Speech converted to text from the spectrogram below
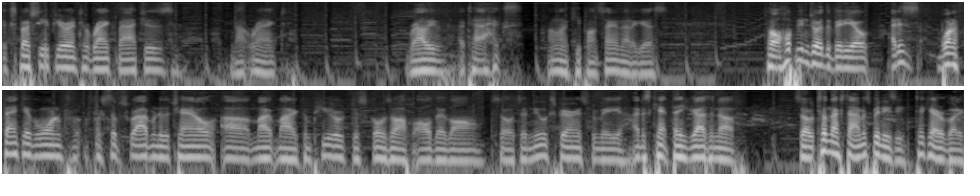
especially if you're into ranked matches not ranked rally attacks I'm gonna keep on saying that I guess so I hope you enjoyed the video. I just want to thank everyone for, for subscribing to the channel. Uh, my, my computer just goes off all day long so it's a new experience for me. I just can't thank you guys enough. So till next time it's been easy. Take care everybody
